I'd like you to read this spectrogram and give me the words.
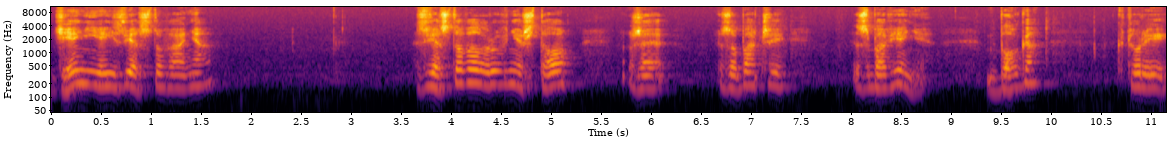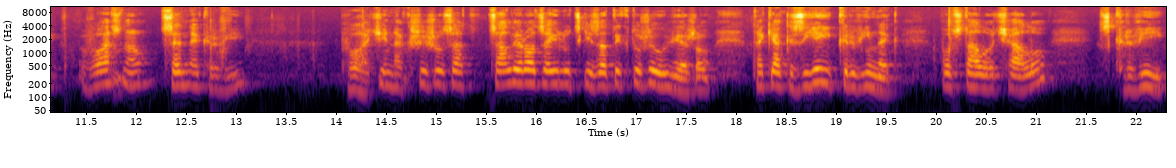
dzień jej zwiastowania zwiastował również to, że zobaczy zbawienie Boga, który własną cenę krwi płaci na krzyżu za cały rodzaj ludzki, za tych, którzy uwierzą. Tak jak z jej krwinek powstało ciało, z krwi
